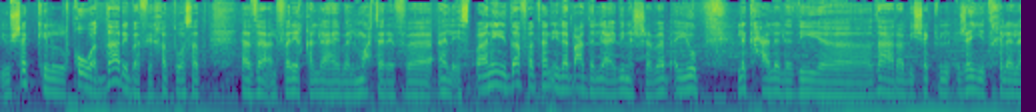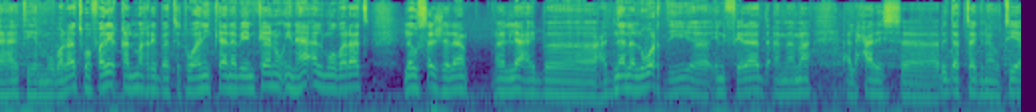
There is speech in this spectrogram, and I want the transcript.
يشكل القوة الضاربة في خط وسط هذا الفريق اللاعب المحترف الإسباني. إضافة إلى بعض اللاعبين الشباب أيوب لكحل الذي آه، ظهر بشكل جيد خلال هذه المباراة. وفريق المغرب التطواني كان بإمكانه إنهاء المباراة لو سجل اللاعب آه، عدنان الوردي آه، انفراد أمام الحارس رضا التقناوتي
